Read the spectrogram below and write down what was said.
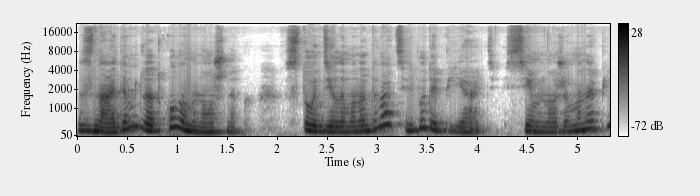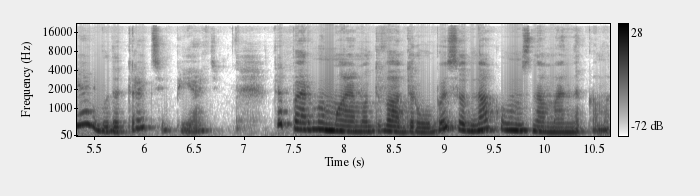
Знайдемо додатковий множник. 100 ділимо на 20 буде 5. 7 множимо на 5 буде 35. Тепер ми маємо два дроби з однаковими знаменниками.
